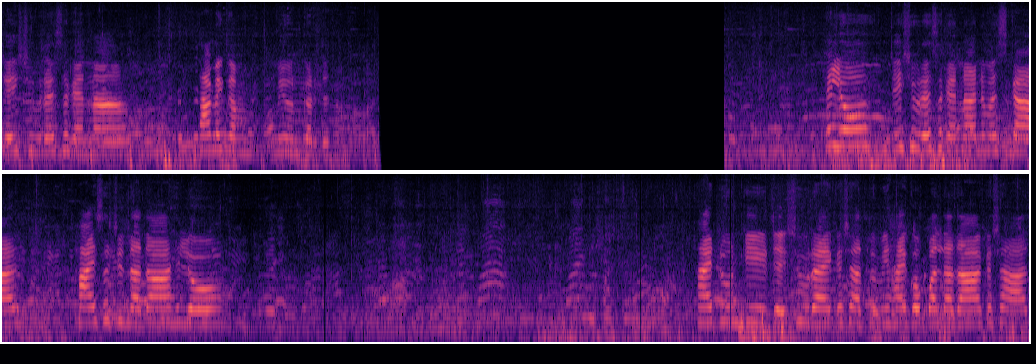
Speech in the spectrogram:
जय शिवराय सगळ्यांना. थांब एकदम मी येऊन करते थांब हॅलो जय शिवराय सगळ्यांना नमस्कार. हाय सचिन दादा हॅलो हाय टुनकी जय शिवराय कशा आहात तुम्ही? हाय गोपाल दादा कशा आहात?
